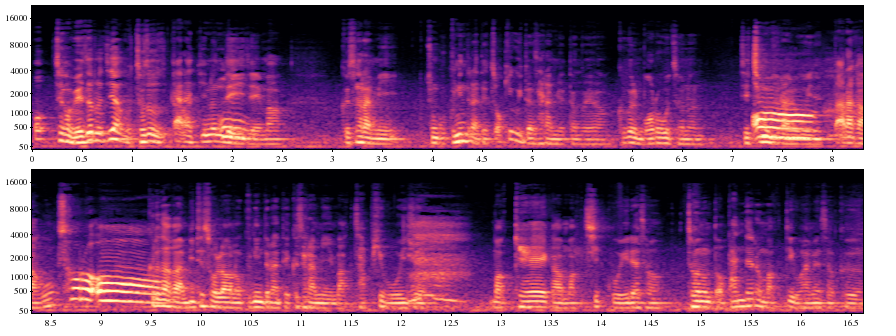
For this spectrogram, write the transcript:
어 제가 왜 저러지 하고 저도 따라 뛰는데 응. 이제 막 그 사람이 중국 군인들한테 쫓기고 있던 사람이었던 거예요. 그걸 모르고 저는 제 친구인 줄 알고 어. 이제 따라가고 서로 어. 그러다가 밑에서 올라오는 군인들한테 그 사람이 막 잡히고 이제 막 개가 막 짖고 이래서 저는 또 반대로 막 뛰고 하면서 그,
